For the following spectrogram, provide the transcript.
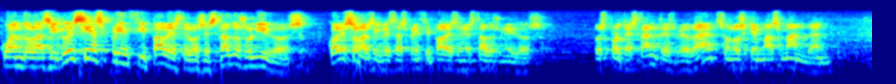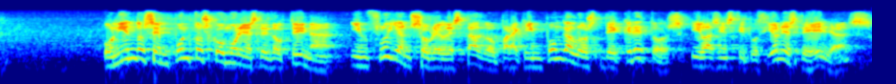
Cuando las iglesias principales de los Estados Unidos, ¿cuáles son las iglesias principales en Estados Unidos? Los protestantes, ¿verdad? Son los que más mandan. Uniéndose en puntos comunes de doctrina, influyan sobre el Estado para que imponga los decretos y las instituciones de ellas,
